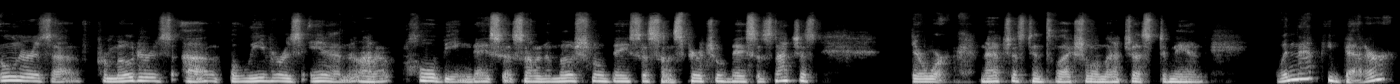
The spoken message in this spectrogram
owners of, promoters of, believers in on a whole being basis, on an emotional basis, on a spiritual basis, not just their work, not just intellectual, not just demand. Wouldn't that be better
